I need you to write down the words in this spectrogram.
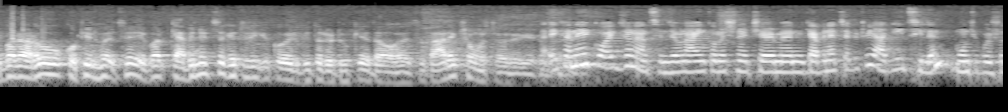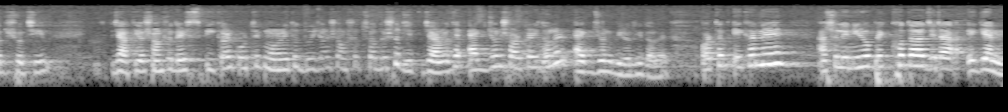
এবার আরও কঠিন হয়েছে এবার ক্যাবিনেট সেক্রেটারিকে এর ভিতরে ঢুকিয়ে দেওয়া হয়েছে তা আরেক সমস্যা হয়ে গেছে। এখানে কয়েকজন আছেন যেমন আইন কমিশনের চেয়ারম্যান ক্যাবিনেট সেক্রেটারি আগেই ছিলেন সচিব জাতীয় সংসদের স্পিকার কর্তৃক মনোনীত দুইজন সংসদ সদস্য যার মধ্যে একজন সরকারি দলের একজন বিরোধী দলের। অর্থাৎ এখানে আসলে নিরপেক্ষতা যেটা এগেন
